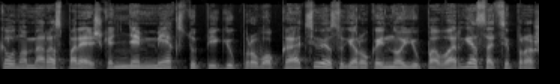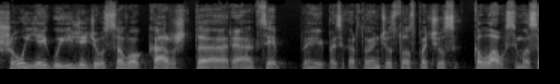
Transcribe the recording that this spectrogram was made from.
Kauno meras pareiškė, nemėgstu pigių provokacijų, esu gerokai nuo jų pavargęs, atsiprašau, jeigu įžeidžiau savo karštą reakciją pasikartojančius tos pačius klausimus.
